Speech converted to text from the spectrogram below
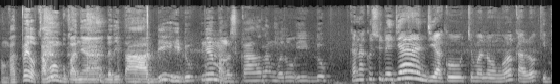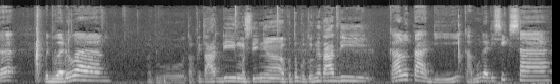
Tongkat pel, kamu bukannya dari tadi hidupnya malah sekarang baru hidup. Kan aku sudah janji aku cuma nongol kalau kita berdua doang. Aduh, tapi tadi mestinya aku tuh butuhnya tadi. Kalau tadi kamu gak disiksa.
